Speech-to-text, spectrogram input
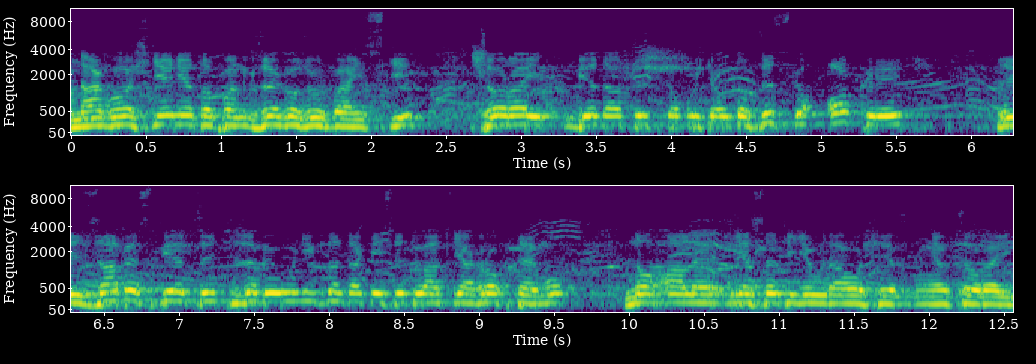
Nagłośnienie to pan Grzegorz Urbański. Wczoraj biedaczysko musiał to wszystko okryć, y, zabezpieczyć, żeby uniknąć takiej sytuacji jak rok temu. No ale niestety nie udało się y, wczoraj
